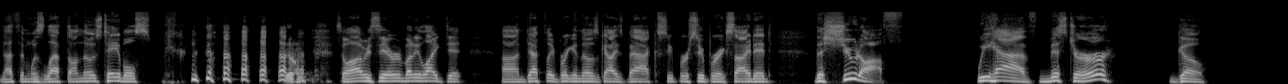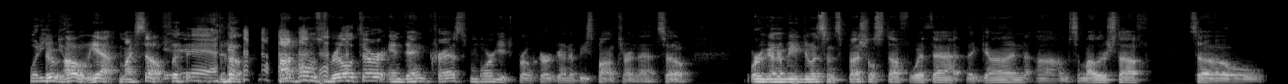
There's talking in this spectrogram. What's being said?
nothing was left on those tables. So obviously everybody liked it. Um, definitely bringing those guys back. Super, super excited. The shoot off. We have Mr. Go. What you doing? Oh, yeah, myself. Yeah. Todd Holmes Realtor and Den Crest Mortgage Broker are going to be sponsoring that. So we're going to be doing some special stuff with that, the gun, um, some other stuff. So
